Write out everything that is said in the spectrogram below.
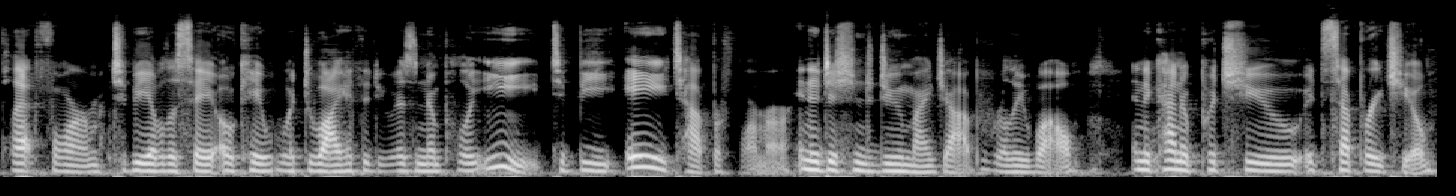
platform to be able to say, okay, what do I have to do as an employee to be a top performer in addition to doing my job really well? And it kind of puts you, it separates you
